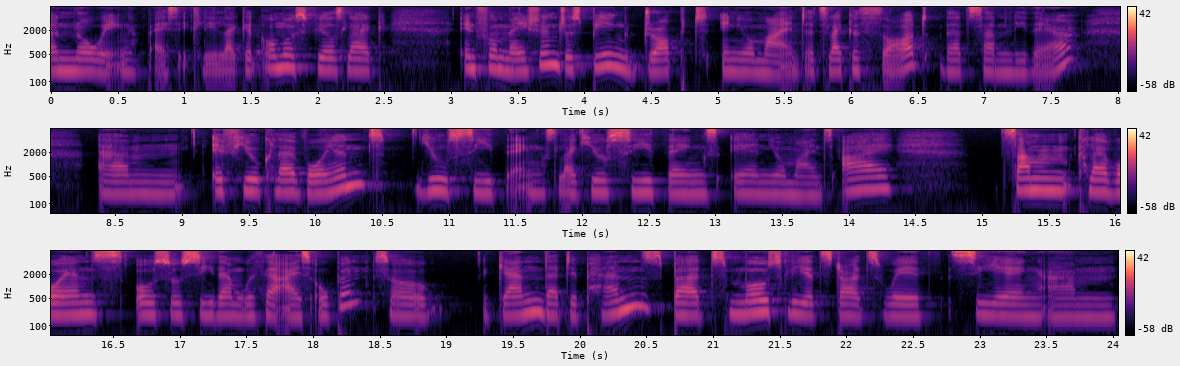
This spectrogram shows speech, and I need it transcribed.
a knowing, basically. Like it almost feels like information just being dropped in your mind. It's like a thought that's suddenly there. Um, if you're clairvoyant, you'll see things, like you'll see things in your mind's eye. Some clairvoyants also see them with their eyes open. So, again, that depends, but mostly it starts with seeing um,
